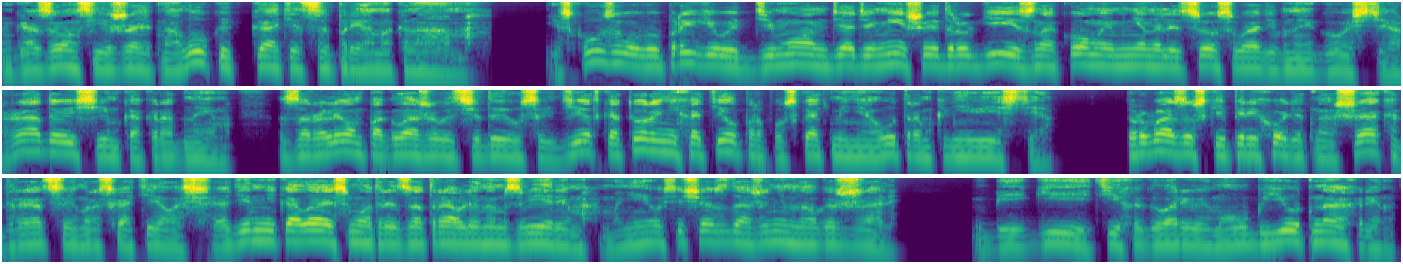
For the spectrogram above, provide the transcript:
Газон съезжает на луг и катится прямо к нам. Из кузова выпрыгивают Димон, дядя Миша и другие знакомые мне на лицо свадебные гости. Радуюсь им как родным. За рулем поглаживает седые усы дед, который не хотел пропускать меня утром к невесте. Турбазовский переходит на шаг, драться им расхотелось. Один Николай смотрит затравленным зверем. Мне его сейчас даже немного жаль. «Беги!» — тихо говорю ему. «Убьют нахрен!»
